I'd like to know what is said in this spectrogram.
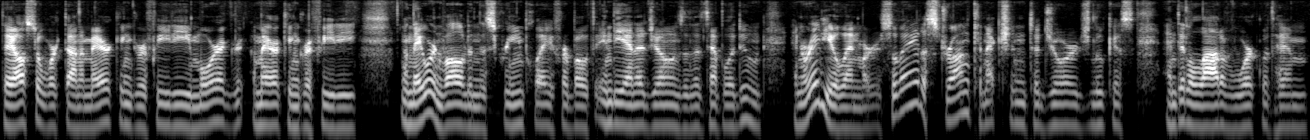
They also worked on American Graffiti, More American Graffiti, and they were involved in the screenplay for both Indiana Jones and the Temple of Doom and Radioland Murders. So they had a strong connection to George Lucas and did a lot of work with him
